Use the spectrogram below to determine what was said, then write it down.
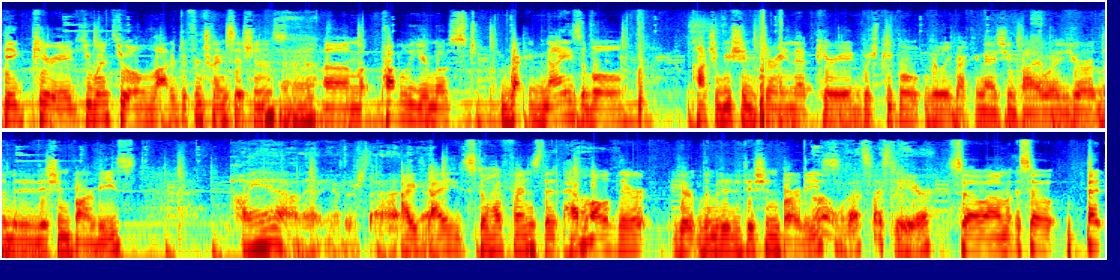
big period, you went through a lot of different transitions. Um, probably your most recognizable contribution during that period, which people really recognize you by, was your limited edition Barbies. Oh yeah, there, you know, there's that. I, yeah. I still have friends that have all of their your limited edition Barbies. oh, that's nice to hear. So, um, so, but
